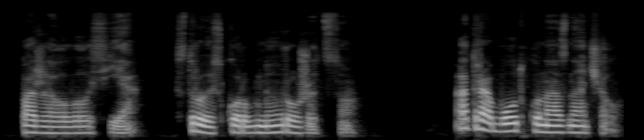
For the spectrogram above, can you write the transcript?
— пожаловалась я, строя скорбную рожицу. «Отработку назначил».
